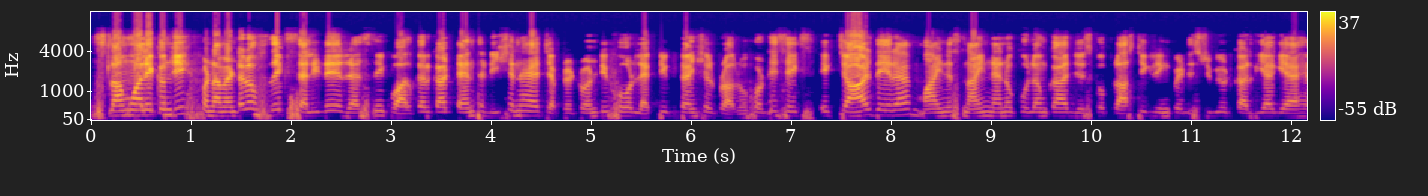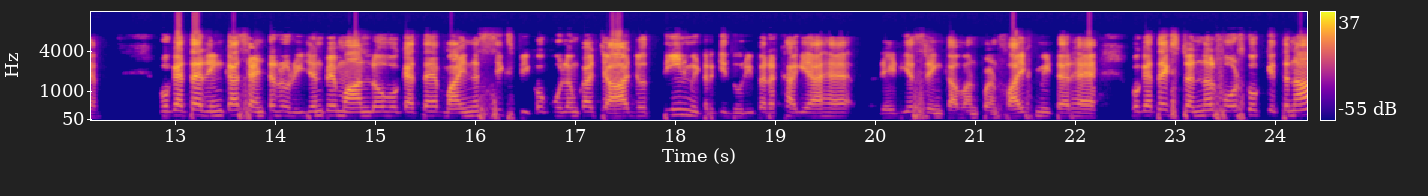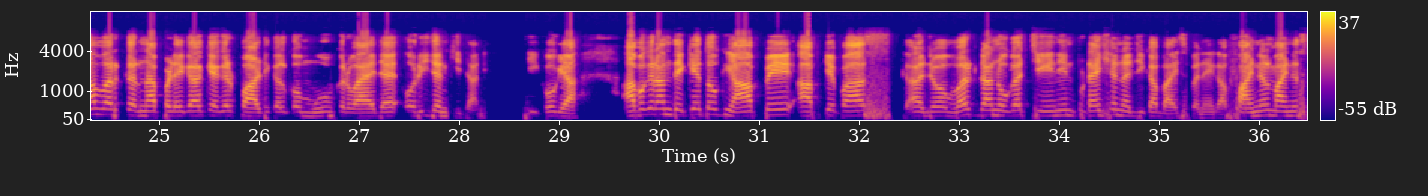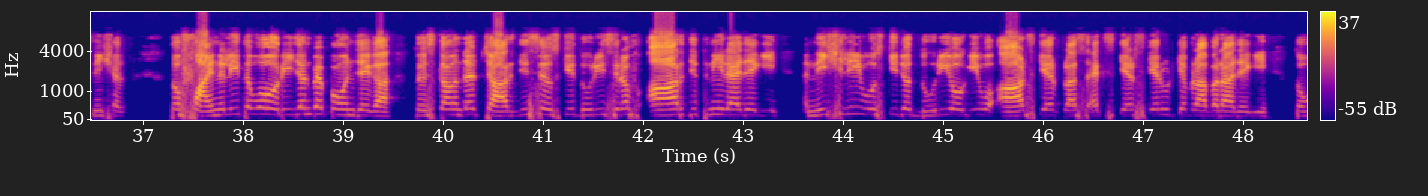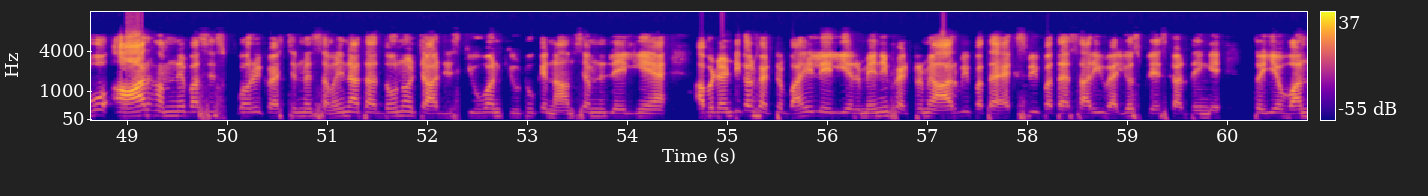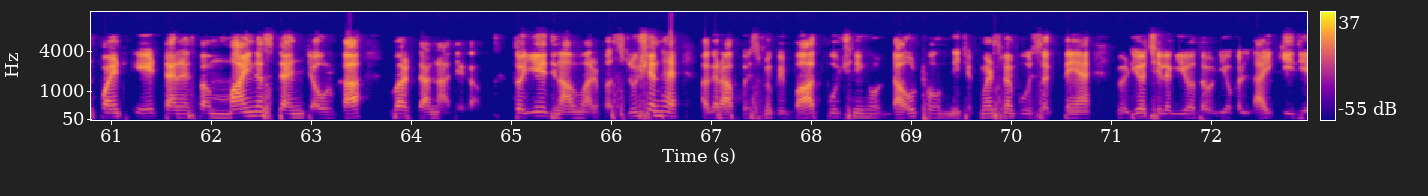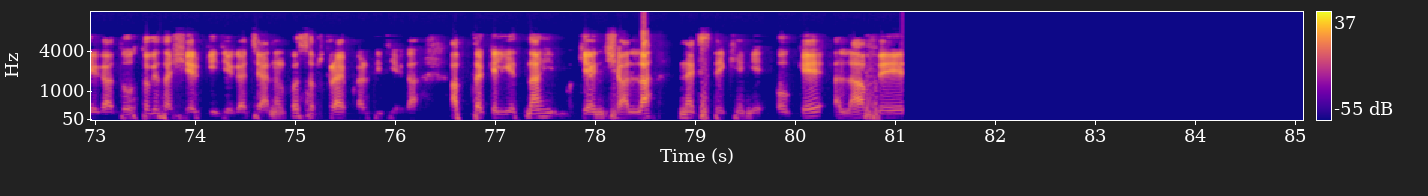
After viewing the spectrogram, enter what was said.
Aslam ji fundamental of physics Halliday Resnick Walker का tenth edition है chapter 24 electric potential problem 46 एक charge दे रहा है माइनस नाइन नैनोकूलम का, जिसको प्लास्टिक रिंग पे डिस्ट्रीब्यूट कर दिया गया है। वो कहता है रिंग का सेंटर ओरिजिन पे मान लो, वो कहता है माइनस सिक्स पिको कूलम का चार्ज जो तीन मीटर की दूरी पर रखा गया है। रेडियस रिंग का 1.5 मीटर है। वो कहता है एक्सटर्नल फोर्स को कितना वर्क करना पड़ेगा कि अगर पार्टिकल को मूव करवाया जाए ओरिजन की जानी। ठीक हो गया। अब अगर हम देखें तो यहाँ पे आपके पास जो वर्क डन होगा चेंज इन पोटेंशियल एनर्जी का बाइस बनेगा। फाइनल माइनस निशल तो फाइनली तो वो ओरिजिन पे पहुँच जाएगा। तो इसका मतलब चार्जिस से उसकी दूरी सिर्फ़ आर जितनी रह जाएगी। इनिशियली उसकी जो दूरी होगी वो R square plus X square square root के बराबर आ जाएगी। तो वो आर हमने बस इस पूरे क्वेश्चन में समझना था। दोनों चार्जेस Q1 Q2 के नाम से हमने ले लिए हैं। अब आइडेंटिकल फैक्टर बाहर ले लिए रिमेनिंग फैक्टर में आर भी पता है एक्स भी पता है, सारी वैल्यूज़ प्लेस कर देंगे। तो ये 1.8 टेन इस पर माइनस टेन जूल का वर्क डन आ जाएगा। तो ये जनाब हमारे पास सोल्यूशन है। अगर आपको इसमें कोई बात पूछनी हो डाउट हो, नीचे कमेंट्स में पूछ सकते हैं। वीडियो अच्छी लगी हो तो वीडियो को लाइक कीजिएगा, दोस्तों के साथ शेयर कीजिएगा चैनल को सब्सक्राइब कर दीजिएगा। अब तक के लिए इतना ही। इनशाला नेक्स्ट देखेंगे। ओके अल्लाह हाफिज।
